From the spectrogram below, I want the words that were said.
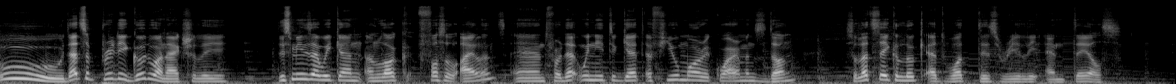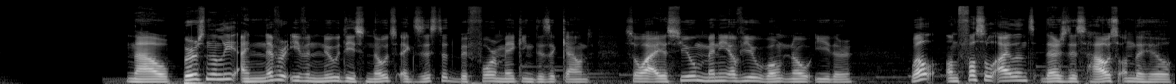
Ooh, that's a pretty good one actually. This means that we can unlock Fossil Island and for that we need to get a few more requirements done. So let's take a look at what this really entails. Now, personally I never even knew these notes existed before making this account, so I assume many of you won't know either. Well, on Fossil Island there's this house on the hill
